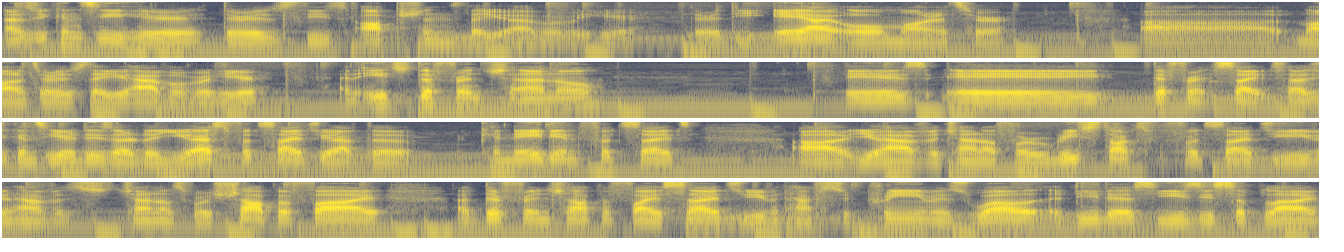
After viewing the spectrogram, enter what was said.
as you can see here, there's these options that you have over here. There are the AIO monitor uh, monitors that you have over here. And each different channel is a different site. So as you can see here, these are the US foot sites. You have the Canadian foot sites. Uh, you have a channel for restocks for foot sites. You even have channels for Shopify, a different Shopify sites. You even have Supreme as well, Adidas, Yeezy Supply.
